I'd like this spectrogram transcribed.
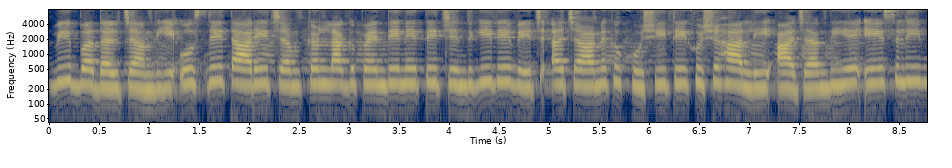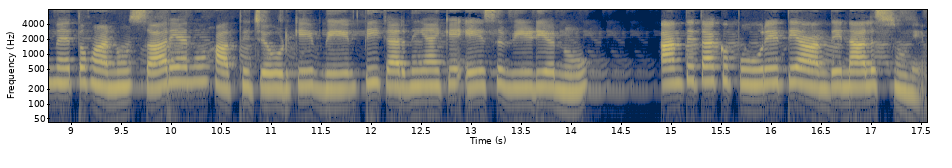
ਵੀ ਬਦਲ ਜਾਂਦੀ ਏ। ਉਸ ਦੇ ਤਾਰੇ ਚਮਕਣ ਲੱਗ ਪੈਂਦੇ ਨੇ ਤੇ ਜ਼ਿੰਦਗੀ ਦੇ ਵਿੱਚ ਅਚਾਨਕ ਖੁਸ਼ੀ ਤੇ ਖੁਸ਼ਹਾਲੀ ਆ ਜਾਂਦੀ ਏ। ਇਸ ਲਈ ਮੈਂ ਤੁਹਾਨੂੰ ਸਾਰਿਆਂ ਨੂੰ ਹੱਥ ਜੋੜ ਕੇ ਬੇਨਤੀ ਕਰਦੀ ਹਾਂ ਕਿ ਇਸ ਵੀਡੀਓ ਨੂੰ ਅੰਤ ਤੱਕ ਪੂਰੇ ਧਿਆਨ ਦੇ ਨਾਲ ਸੁਣਿਓ।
